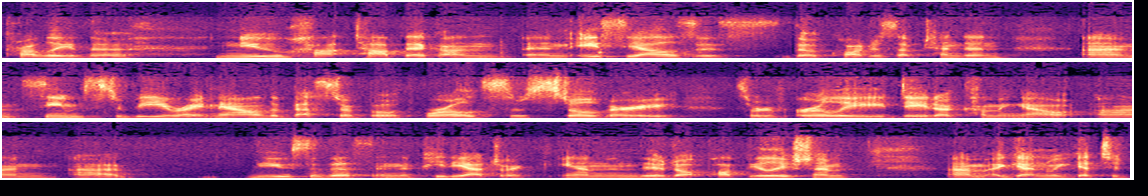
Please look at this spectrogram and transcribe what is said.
probably the new hot topic on an ACLs is the quadricep tendon. Um, seems to be right now the best of both worlds. There's still very sort of early data coming out on uh, the use of this in the pediatric and in the adult population. Um, again, we get to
